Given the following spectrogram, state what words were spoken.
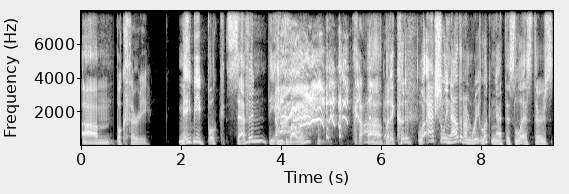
um Book 30. Maybe book seven, The Indwelling. God. uh, but it could have well actually now that I'm re- looking at this list, there's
